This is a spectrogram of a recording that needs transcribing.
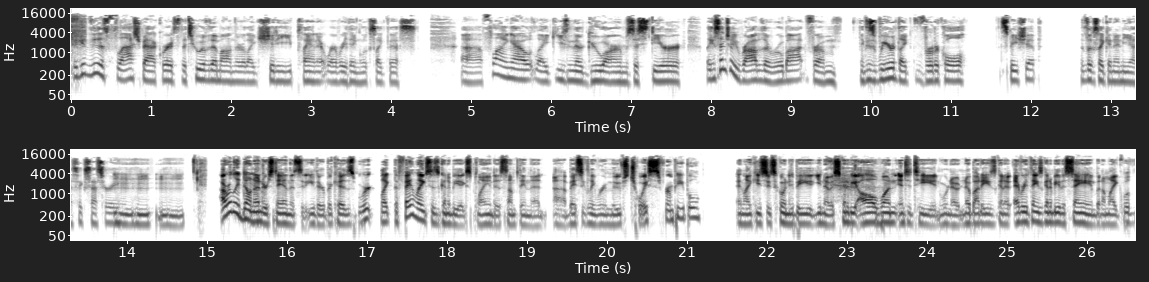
They get this flashback where it's the two of them on their like shitty planet where everything looks like this, uh, flying out like using their goo arms to steer, like essentially rob the robot from like this weird like vertical spaceship. It looks like an NES accessory. hmm hmm I really don't understand this either because we're like the phalanx is going to be explained as something that uh, basically removes choice from people. And like it's just going to be, you know, it's going to be all one entity, and we're no nobody's going to, everything's going to be the same. But I'm like, well,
